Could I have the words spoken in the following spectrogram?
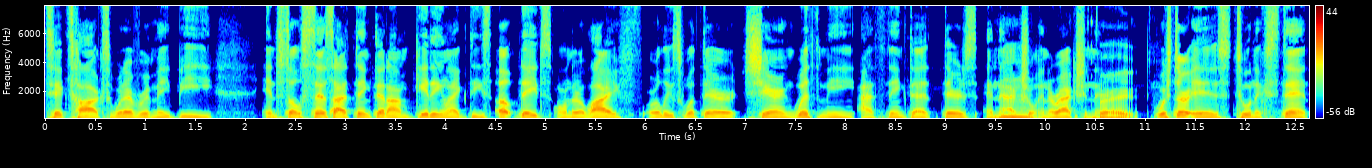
TikToks, whatever it may be. And so since I think that I'm getting like these updates on their life or at least what they're sharing with me, I think that there's an mm. actual interaction there. Right. Which there is to an extent,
